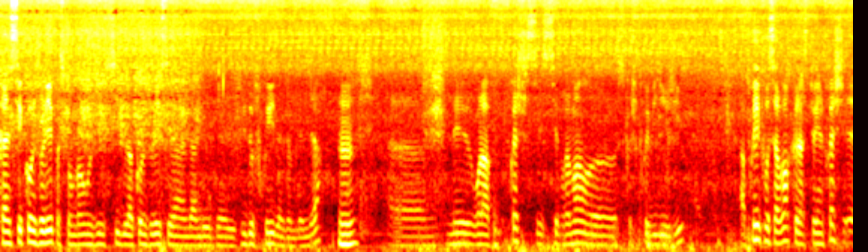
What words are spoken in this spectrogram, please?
Quand c'est congelé, parce qu'on mange aussi de la congelée, c'est dans, dans des, des jus de fruits dans un blender. Euh, mais voilà, fraîche, c'est vraiment ce que je privilégie. Après, il faut savoir que l'aspirine fraîche, euh,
